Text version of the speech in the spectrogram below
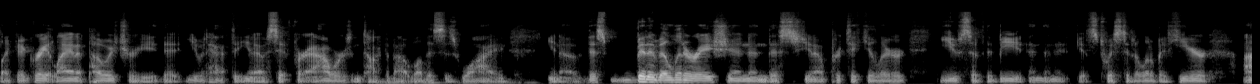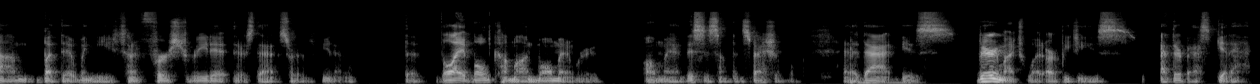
like a great line of poetry that you would have to you know sit for hours and talk about well this is why you know this bit of alliteration and this you know particular use of the beat and then it gets twisted a little bit here. Um, but that when you kind of first read it there's that sort of you know the, the light bulb come on moment where oh man this is something special. And that is very much what rpgs at their best get at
